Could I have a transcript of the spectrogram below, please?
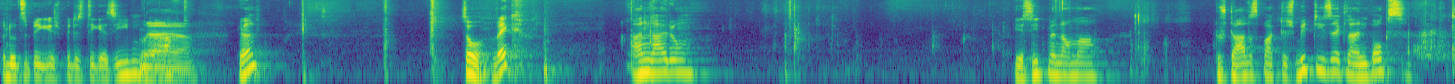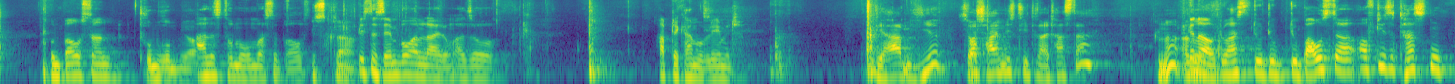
benutze bitte bitte Sticker 7 oder Ja, 8. Ja. So, weg. Anleitung. Hier sieht man nochmal, du startest praktisch mit dieser kleinen Box und baust dann Drumrum, ja. alles drumherum, was du brauchst. Ist klar. Ist eine Sembo-Anleitung, also habt ihr kein Problem mit. Wir haben hier wahrscheinlich die drei Taster. Ne? Also, Genau, du, hast, du, du, du baust da auf diese Tasten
